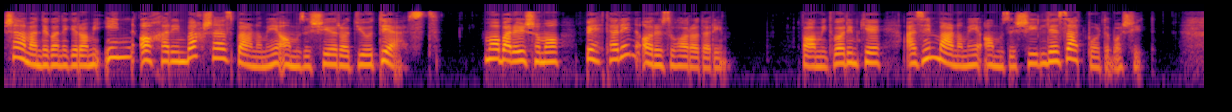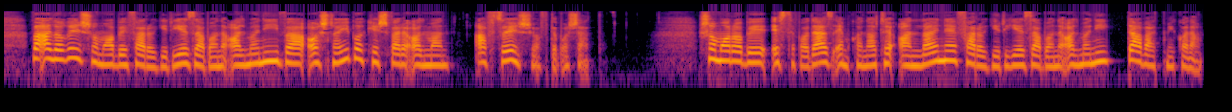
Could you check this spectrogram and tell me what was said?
شنوندگان گرامی این آخرین بخش از برنامه آموزشی رادیو د است. ما برای شما بهترین آرزوها را داریم و امیدواریم که از این برنامه آموزشی لذت برده باشید. و علاقه شما به فراگیری زبان آلمانی و آشنایی با کشور آلمان افزایش یافته باشد. شما را به استفاده از امکانات آنلاین فراگیری زبان آلمانی دعوت می کنم.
